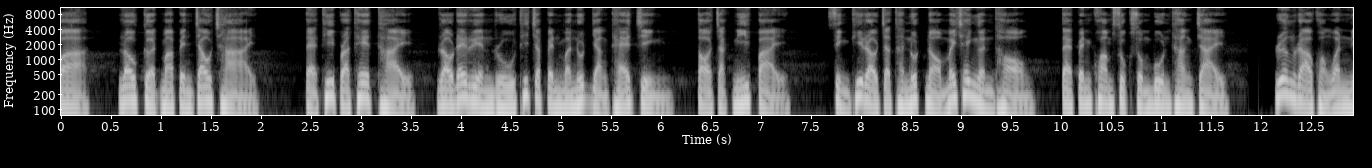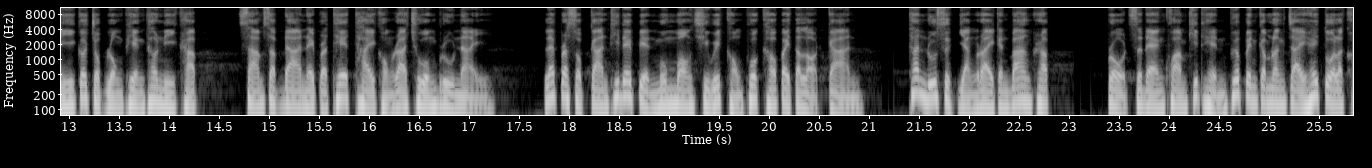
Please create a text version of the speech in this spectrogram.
ว่าเราเกิดมาเป็นเจ้าชาย แต่ที่ประเทศไทยเราได้เรียนรู้ที่จะเป็นมนุษย์อย่างแท้จริง ต่อจากนี้ไป สิ่งที่เราจะทนุถนอมไม่ใช่เงินทอง แต่เป็นความสุขสมบูรณ์ทางใจ เรื่องราวของวันนี้ก็จบลงเพียงเท่านี้ครับสามสัปดาห์ในประเทศไทยของราชวงศ์บรูไน และประสบการณ์ที่ได้เปลี่ยนมุมมองชีวิตของพวกเขาไปตลอดการ ท่านรู้สึกอย่างไรกันบ้างครับ โปรดแสดงความคิดเห็นเพื่อเป็นกำลังใจให้ตัวละค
